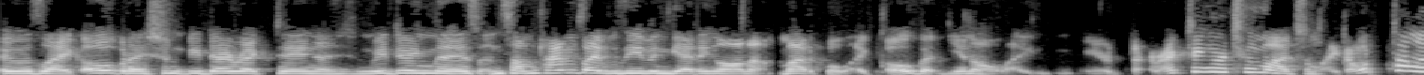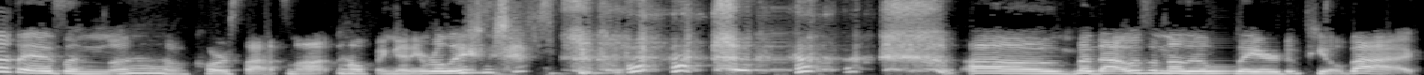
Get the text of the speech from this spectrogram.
it was like, oh, but I shouldn't be directing. I shouldn't be doing this. And sometimes I was even getting on Marco, like, oh, but you know, like you're directing her too much. And like, don't tell her this. And uh, of course, that's not helping any relationships. um, but that was another layer to peel back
